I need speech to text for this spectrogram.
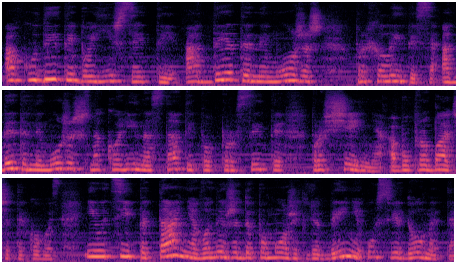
а куди ти боїшся йти? А де ти не можеш прихилитися, а де ти не можеш на коліна стати попросити прощення або пробачити когось? І оці питання вони вже допоможуть людині усвідомити.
